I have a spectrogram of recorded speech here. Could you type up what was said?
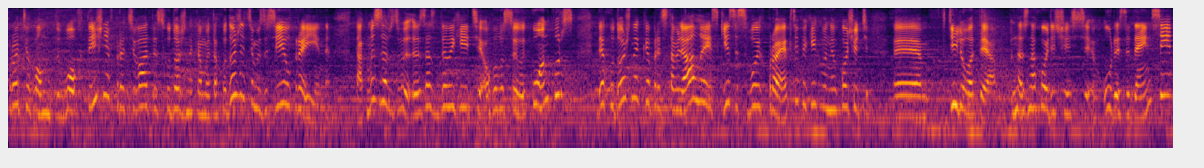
протягом двох тижнів працювати з художниками та художницями з усієї України. Так, ми заздалегідь оголосили конкурс, де художники представляли ескізи своїх проєктів, яких вони хочуть е, втілювати, знаходячись у резиденції.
